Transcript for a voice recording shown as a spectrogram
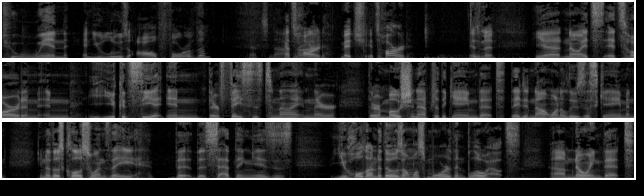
to win, and you lose all four of them? That's not That's right. hard. Mitch, it's hard, isn't it? Yeah, no, it's it's hard, and and you could see it in their faces tonight and their their emotion after the game that they did not want to lose this game, and you know those close ones. They the the sad thing is is you hold on to those almost more than blowouts, um, knowing that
